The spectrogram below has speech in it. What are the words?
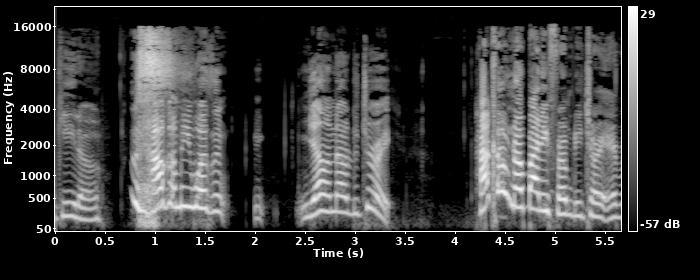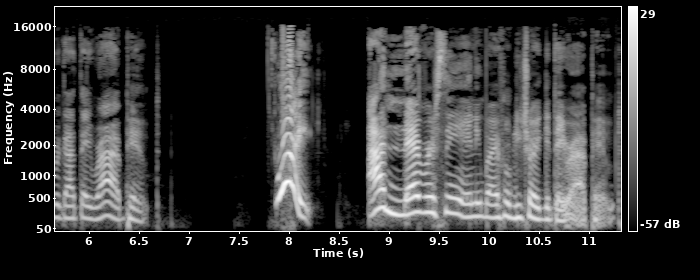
though. How come he wasn't yelling out Detroit? How come nobody from Detroit ever got their ride pimped? Right. I never seen anybody from Detroit get their ride pimped.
